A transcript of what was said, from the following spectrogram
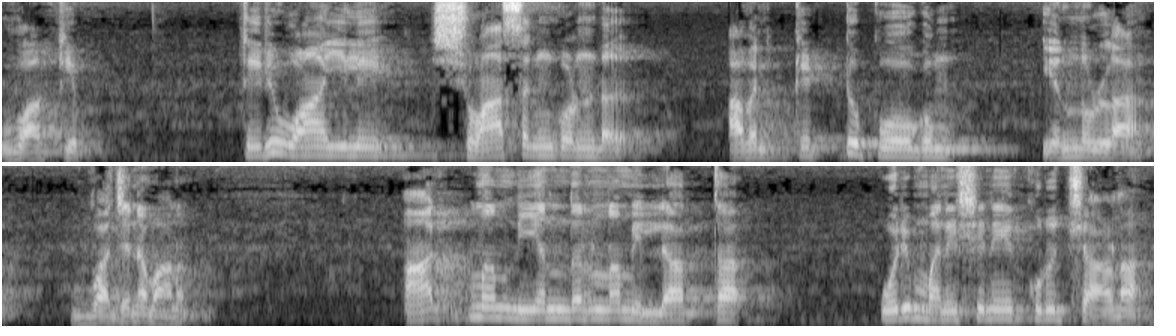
വാക്യം. തിരുവായിലെ ശ്വാസം കൊണ്ട് അവൻ കെട്ടുപോകും എന്നുള്ള വചനമാണ്. ആത്മനിയന്ത്രണമില്ലാത്ത ഒരു മനുഷ്യനെക്കുറിച്ചാണ്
